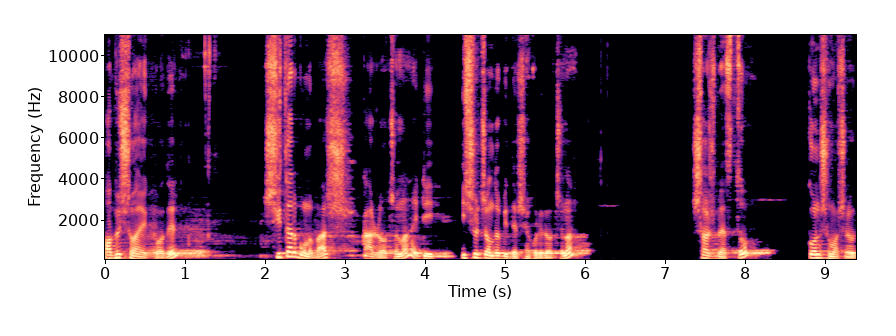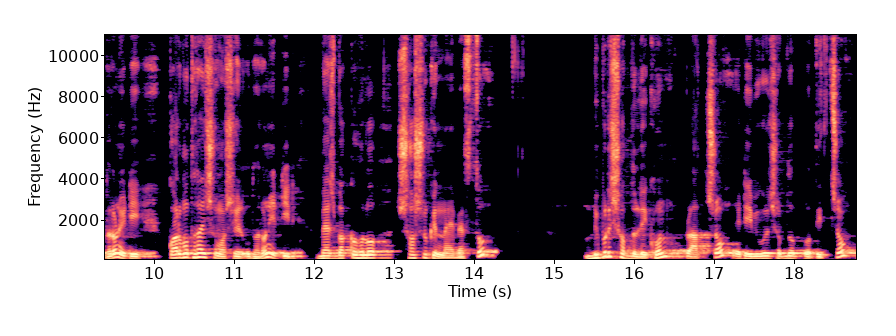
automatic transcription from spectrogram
অফিস সহায়ক পদের সীতার বনবাস কার রচনা? এটি ঈশ্বরচন্দ্র বিদ্যাসাগরের রচনা। শ্বাসব্যস্ত। কোন সমাসের উদাহরণ? এটি কর্মধারায় সমাসের উদাহরণ। এটির ব্যাসবাক্য হল, শশকের ন্যায় ব্যস্ত। বিপরীত শব্দ লিখুন, প্রাচ্য। এটি বিপরীত শব্দ, প্রতীচ্য।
